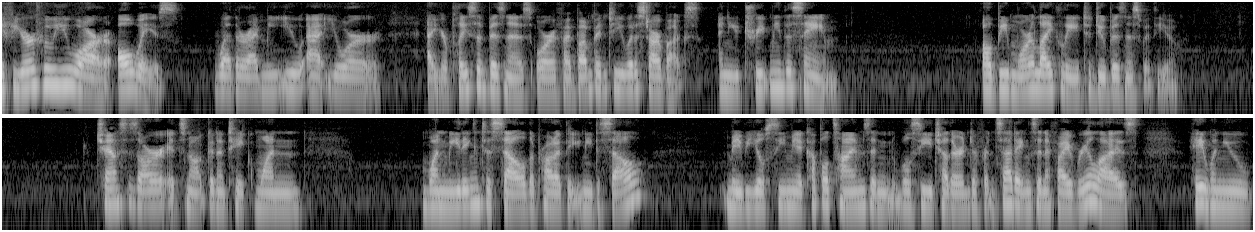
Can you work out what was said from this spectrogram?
If you're who you are always, whether I meet you at your at your place of business or if I bump into you at a Starbucks and you treat me the same, I'll be more likely to do business with you. Chances are it's not going to take one one meeting to sell the product that you need to sell. Maybe you'll see me a couple times and we'll see each other in different settings and if I realize hey, when you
